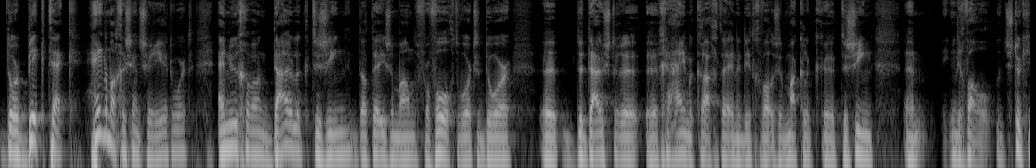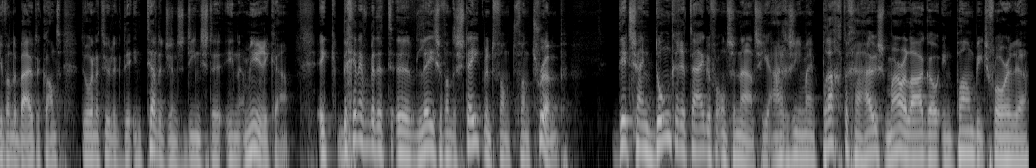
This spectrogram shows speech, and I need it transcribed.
door Big Tech helemaal gecensureerd wordt. En nu gewoon duidelijk te zien dat deze man vervolgd wordt door uh, de duistere uh, geheime krachten. En in dit geval is het makkelijk uh, te zien. Um, in ieder geval een stukje van de buitenkant. Door natuurlijk de intelligence diensten in Amerika. Ik begin even met het lezen van de statement van, van Trump. Dit zijn donkere tijden voor onze natie, aangezien mijn prachtige huis Mar-a-Lago in Palm Beach, Florida,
